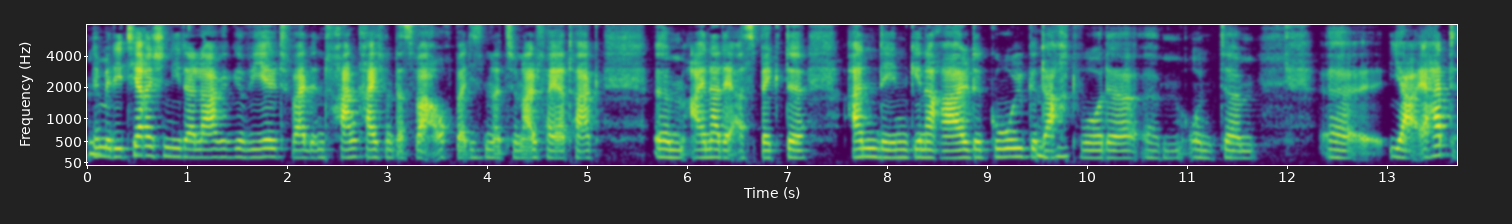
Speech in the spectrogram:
der militärischen Niederlage gewählt, weil in Frankreich, und das war auch bei diesem Nationalfeiertag ähm, einer der Aspekte, an den General de Gaulle gedacht mhm. wurde. Ähm, und ähm, äh, ja, er hat,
